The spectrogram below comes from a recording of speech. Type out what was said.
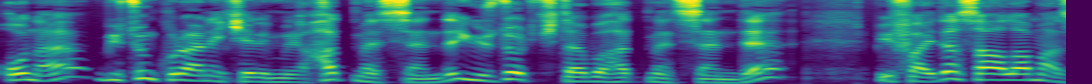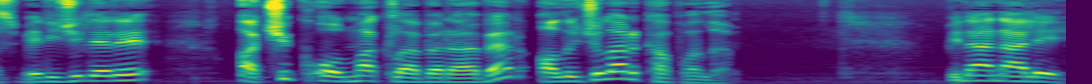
ona bütün Kur'an-ı Kerim'i hatmetsen de 104 kitabı hatmetsen de bir fayda sağlamaz. Vericileri açık olmakla beraber alıcılar kapalı. Binaenaleyh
